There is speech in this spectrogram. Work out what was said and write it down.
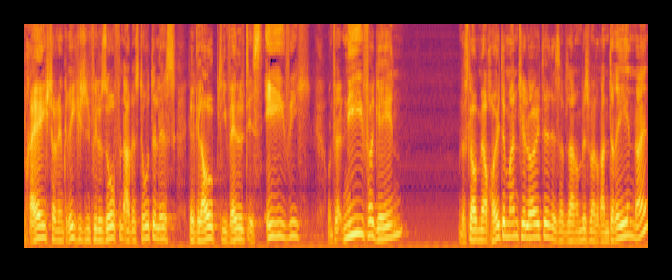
prägt von dem griechischen Philosophen Aristoteles, geglaubt, die Welt ist ewig und wird nie vergehen. Und das glauben ja auch heute manche Leute, deshalb sagen, müssen wir dran drehen. Nein,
